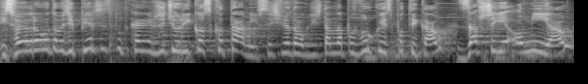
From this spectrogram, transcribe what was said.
I swoją drogą to będzie pierwsze spotkanie w życiu Riko z kotami, w sensie wiadomo, gdzieś tam na podwórku je spotykał, zawsze je omijał,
